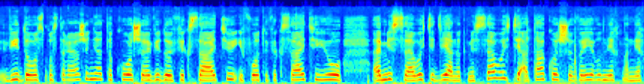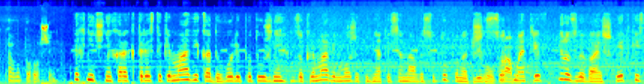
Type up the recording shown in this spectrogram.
відеоспостереження, також відеофіксацію і фотофіксацію е, місцевості, ділянок місцевості, а також виявлених на них правопорушень. Технічні характеристики Мавіка доволі потужні. Зокрема, він може піднятися на висоту понад 600 метрів і розвиває швидкість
